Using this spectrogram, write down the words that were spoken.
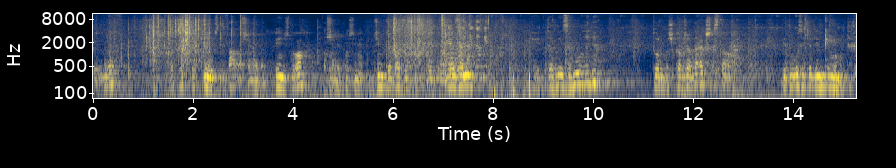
Dzień dobry. 5281. 5, 2, 81. 8, 1. Дякую, bardzo. Віддали замовлення. Турбочка вже легше стала. Відвозить один кілометр.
